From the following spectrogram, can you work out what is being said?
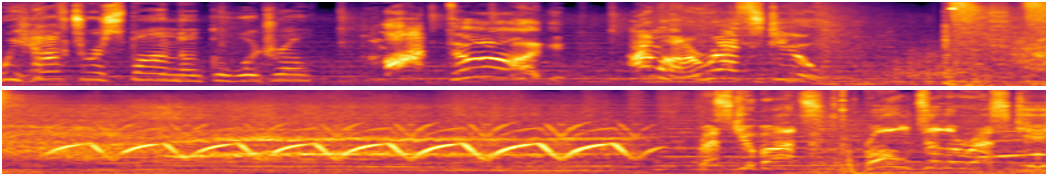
We have to respond, Uncle Woodrow. Hot dog! I'm on a rescue! Rescue bots, roll to the rescue!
